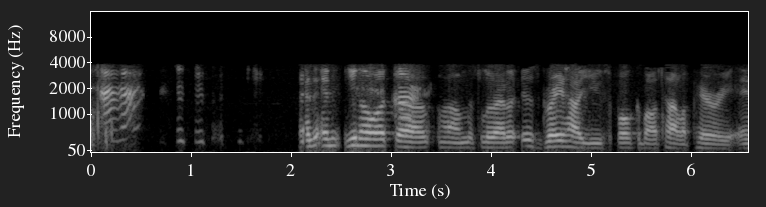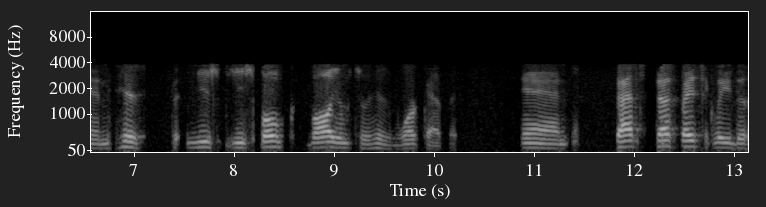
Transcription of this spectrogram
Uh-huh. and, and you know what, uh, um, Ms. Loretta, it's great how you spoke about Tyler Perry and his you you spoke volumes to his work ethic, and that's that's basically the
